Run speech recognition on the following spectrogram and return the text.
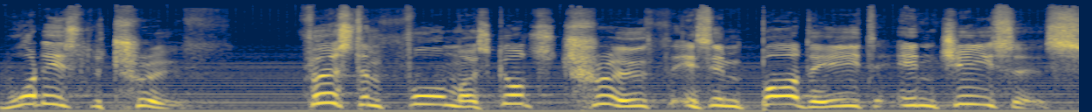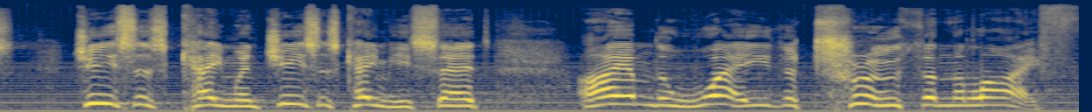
what is the truth? First and foremost, God's truth is embodied in Jesus. Jesus came. When Jesus came, he said, I am the way, the truth, and the life.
